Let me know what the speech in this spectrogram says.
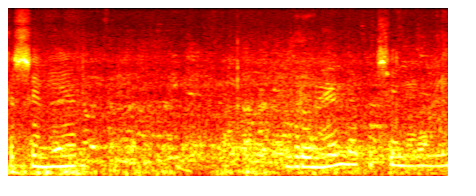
кашемир. Брунелло Кучинелли.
